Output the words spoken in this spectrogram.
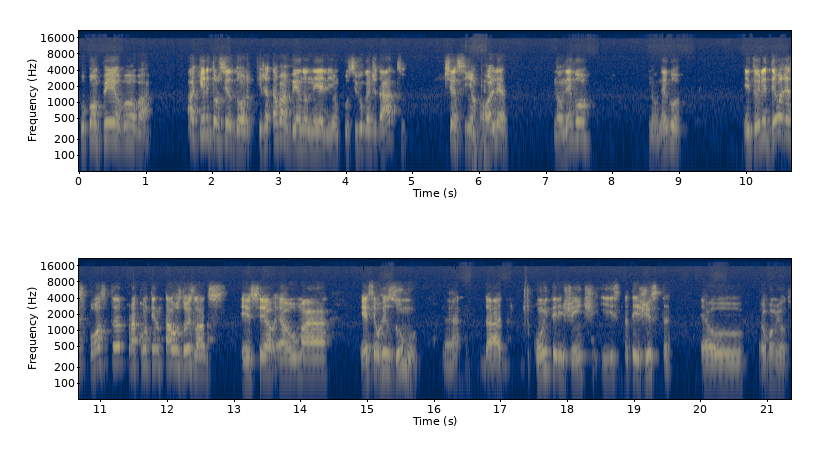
o Pompeu, blá, blá, blá aquele torcedor que já estava vendo nele um possível candidato, disse assim, ó, olha, não negou, não negou. Então ele deu a resposta para contentar os dois lados. Esse é, é, uma, esse é o resumo, né, da de quão inteligente e estrategista é o é o Romildo.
